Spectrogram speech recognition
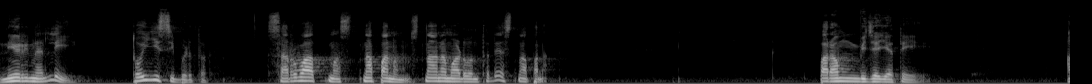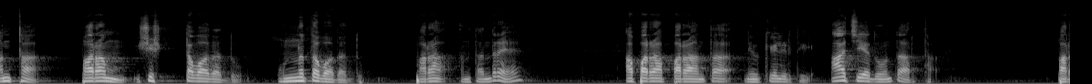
ನೀರಿನಲ್ಲಿ ತೊಯ್ಯಿಸಿ ಬಿಡ್ತದೆ. ಸರ್ವಾತ್ಮ ಸ್ನಪನಂ, ಸ್ನಾನ ಮಾಡುವಂಥದ್ದೇ ಸ್ನಪನ. ಪರಂ ವಿಜಯತೆ. ಅಂಥ ಪರಂ ವಿಶಿಷ್ಟವಾದದ್ದು, ಉನ್ನತವಾದದ್ದು. ಪರ ಅಂತಂದರೆ ಅಪರ, ಪರ ಅಂತ ನೀವು ಕೇಳಿರ್ತೀರಿ. ಆಚೆಯದು ಅಂತ ಅರ್ಥ. ಪರ.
